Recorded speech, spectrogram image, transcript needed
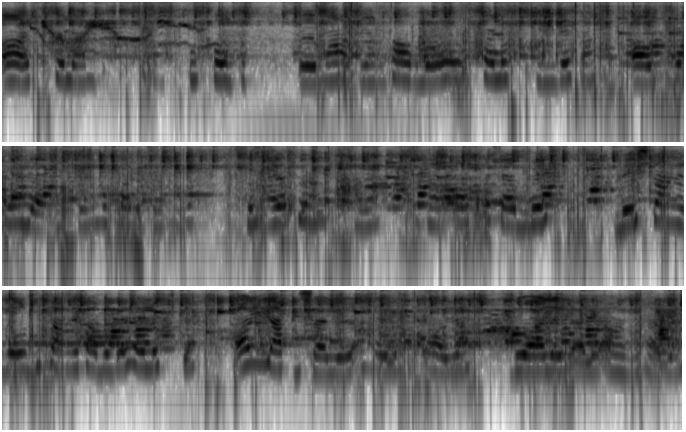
ağaç falan. Pus koltuk, e, macun, tablo, Hello Kitty desen altında böyle yapmış. Benim mutfak için. Hızlı yapıyorum. Arkadaşlar 5 5 tane dolu bir tane tabloda Hello Kitty. Aynı yapmışlar yere. Hello Kitty Duvarla yerle aynı her yer.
